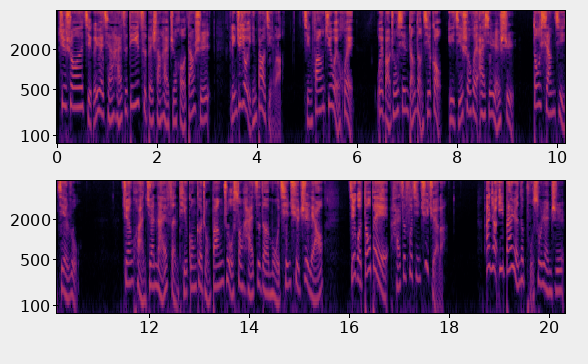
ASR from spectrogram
据说几个月前孩子第一次被伤害之后，当时邻居就已经报警了。警方、居委会、卫保中心等等机构以及社会爱心人士都相继介入，捐款、捐奶粉，提供各种帮助，送孩子的母亲去治疗，结果都被孩子父亲拒绝了。按照一般人的朴素认知。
